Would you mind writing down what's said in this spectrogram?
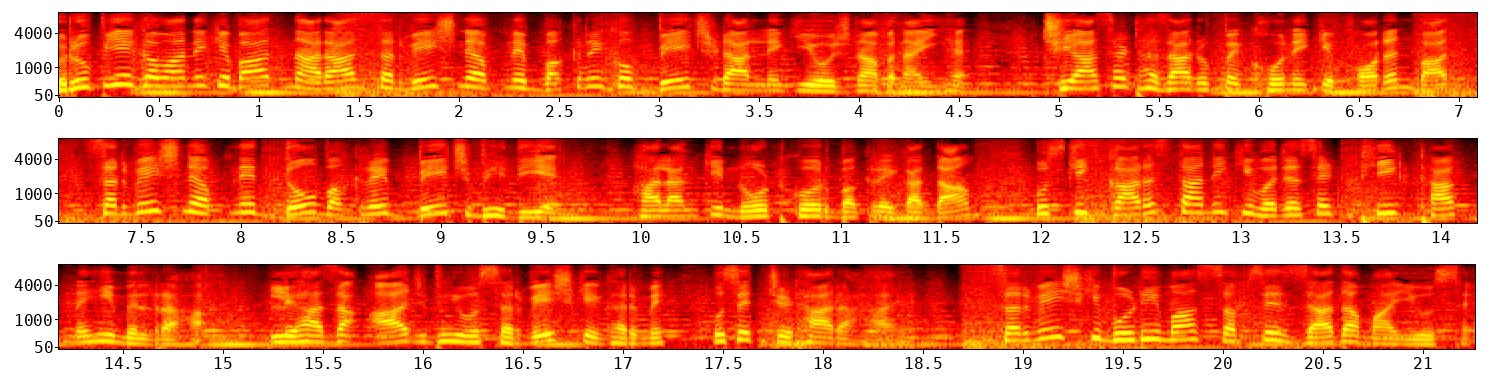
रुपये गंवाने के बाद नाराज़ सर्वेश ने अपने बकरे को बेच डालने की योजना बनाई है। छियासठ हज़ार रूपए खोने के फ़ौरन बाद सर्वेश ने अपने दो बकरे बेच भी दिए। हालाँकि नोटखोर बकरे का दाम उसकी कारस्तानी की वजह से ठीक ठाक नहीं मिल रहा। लिहाजा आज भी वो सर्वेश के घर में उसे चिढ़ा रहा है। सर्वेश की बूढ़ी माँ सबसे ज़्यादा मायूस है।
